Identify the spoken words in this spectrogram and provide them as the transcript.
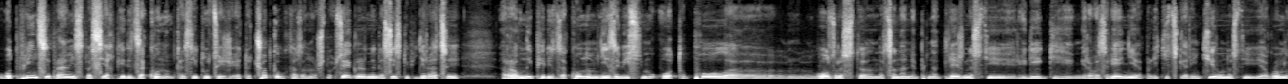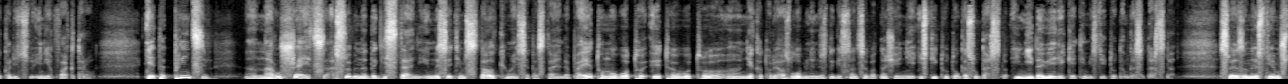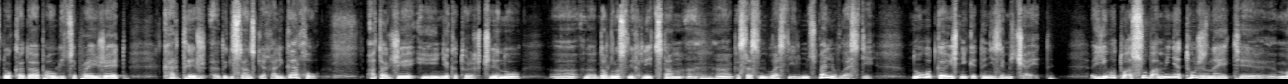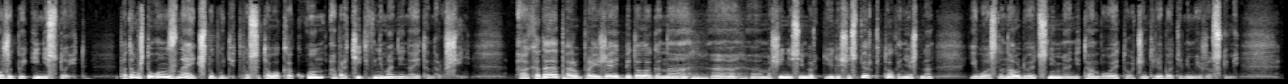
Вот принцип равенства всех перед законом. Конституции же это четко указано, что все граждане Российской Федерации равны перед законом, независимо от пола, э, возраста, национальной принадлежности, религии, мировоззрения, политической ориентированности и огромное количество иных факторов. Этот принцип нарушается, особенно в Дагестане, и мы с этим сталкиваемся постоянно. Поэтому вот это вот э, некоторые озлобленность дагестанцев в отношении институтов государства и недоверие к этим институтам государства, связанное с тем, что когда по улице проезжает кортеж дагестанских олигархов, а также и некоторых членов э, должностных лиц там государственной власти или муниципальной власти, ну вот гаишник это не замечает. Его-то особо а меня тоже, знаете, может быть, и не стоит. Потому что он знает, что будет после того, как он обратит внимание на это нарушение. А когда проезжает бедолага на э, машине семерки или шестерки, то, конечно, его останавливают с ним, они там бывают очень требовательными и жесткими.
